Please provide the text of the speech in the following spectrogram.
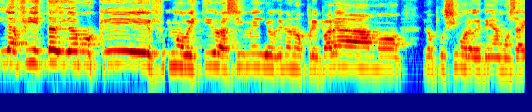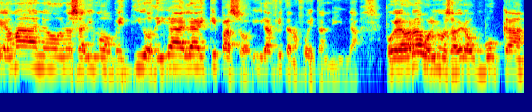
y la fiesta, digamos que fuimos vestidos así medio que no nos preparamos, no pusimos lo que teníamos ahí a mano, no salimos vestidos de gala. ¿Y qué pasó? Y la fiesta no fue tan linda. Porque la verdad volvimos a ver a un Boca,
